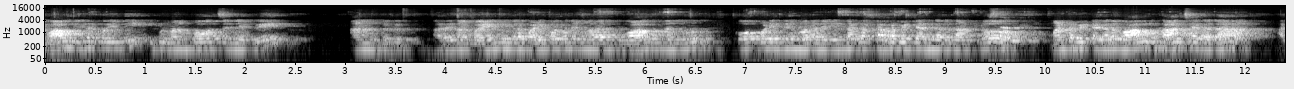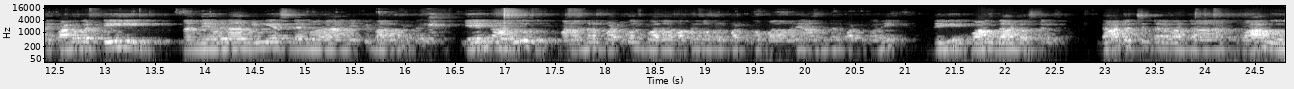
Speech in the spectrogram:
వాగు నిద్రపోయింది ఇప్పుడు మనం పోవచ్చు అని చెప్పి అంటాడు. అరే నాకు భయం ఉందిరా పడిపోతున్నాయి రా వాగు నన్ను కోపడిద్దేమో రా నేను ఇందాక కర్ర పెట్టాను కదా దాంట్లో మంట పెట్టా కదా వాగును కాల్చా కదా అది పగబట్టి నన్ను ఏమైనా మింగేస్తుందేమోరా అని చెప్పి బాధపడతాయి ఏం కాదు మనందరం పట్టుకొని పోదాం ఒకరినొకరు పట్టుకొని పోదాం అని అందరం పట్టుకొని దిగి వాగు దాటి వస్తారు దాటి వచ్చిన తర్వాత వాగు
